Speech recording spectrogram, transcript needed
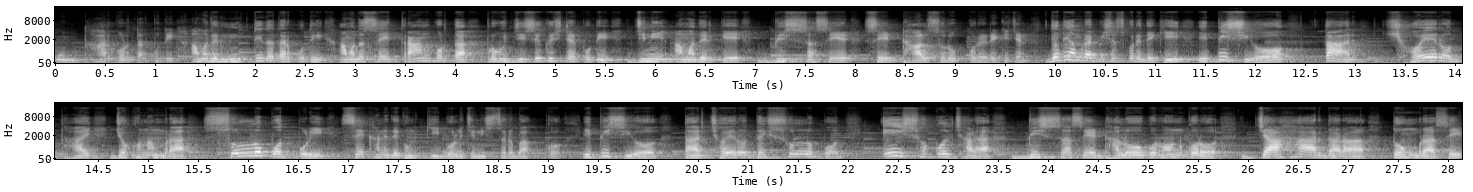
উদ্ধারকর্তার প্রতি, আমাদের মুক্তিদাতার প্রতি, আমাদের সেই ত্রাণকর্তা প্রভু যীশু খ্রিস্টের প্রতি, যিনি আমাদেরকে বিশ্বাসের সেই ঢাল স্বরূপ করে রেখেছেন। যদি আমরা বিশেষ করে দেখি, ইপিসিও তার ছয়ের অধ্যায় যখন আমরা ষোলো পদ পড়ি, সেখানে দেখুন কি বলেছেন ঈশ্বর বাক্য ইপিসিও তার ছয়ের অধ্যায় ষোলো পদ। এই সকল ছাড়া বিশ্বাসের ঢালো গ্রহণ করো, যাহার দ্বারা তোমরা সেই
